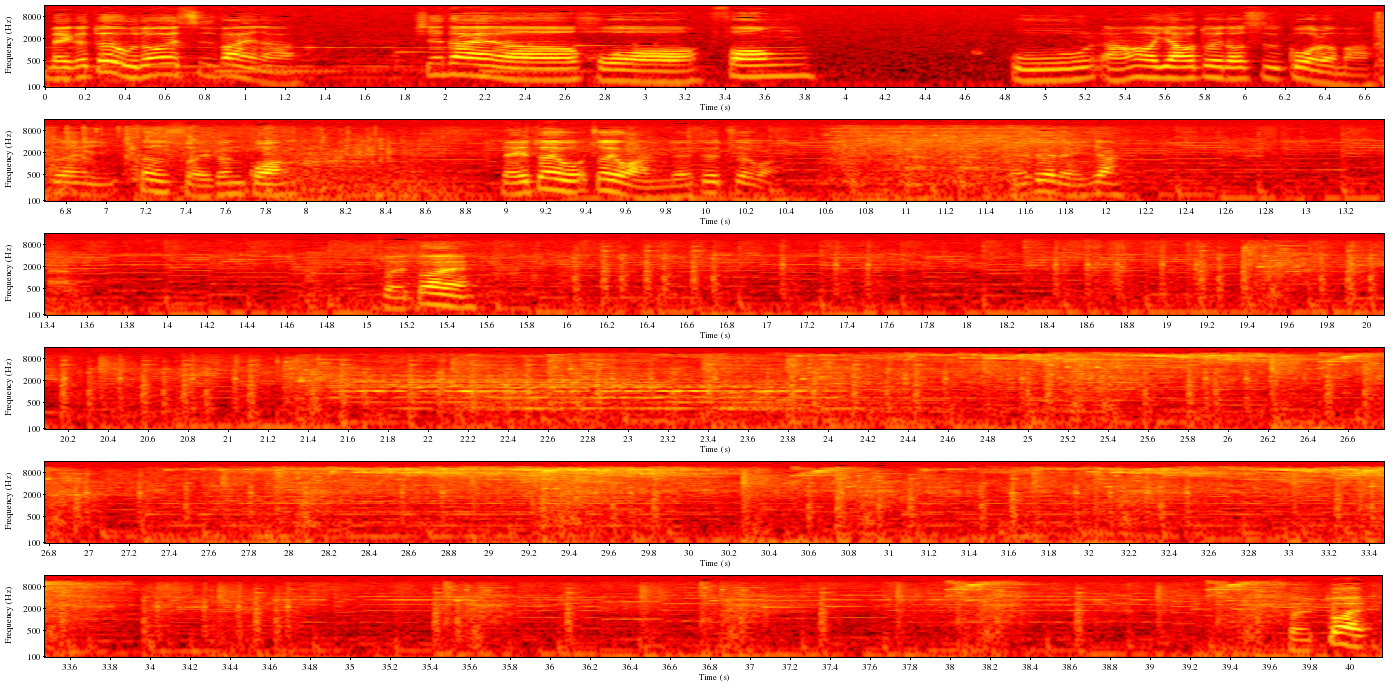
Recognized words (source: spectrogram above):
每个队伍都会示范啊。现在呃，火、风、无，然后妖队都试过了嘛，所以剩水跟光。雷队最晚，雷队最晚。雷队等一下。水队。对对，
